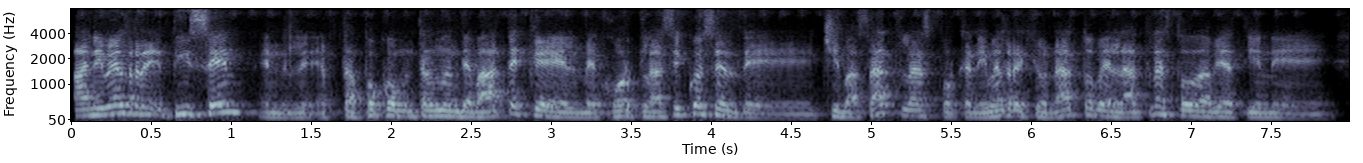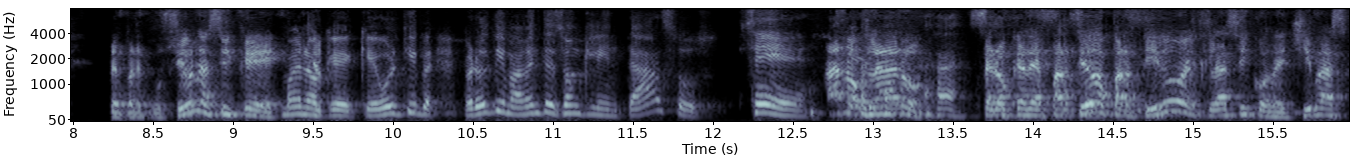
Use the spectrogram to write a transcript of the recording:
a nivel, dicen, en tampoco entrando en debate, que el mejor clásico es el de Chivas Atlas, porque a nivel regional todo el Atlas todavía tiene repercusión, así que... Bueno, que, que pero últimamente son clientazos. Sí. Ah, no, claro, pero que de partido a partido el clásico de Chivas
